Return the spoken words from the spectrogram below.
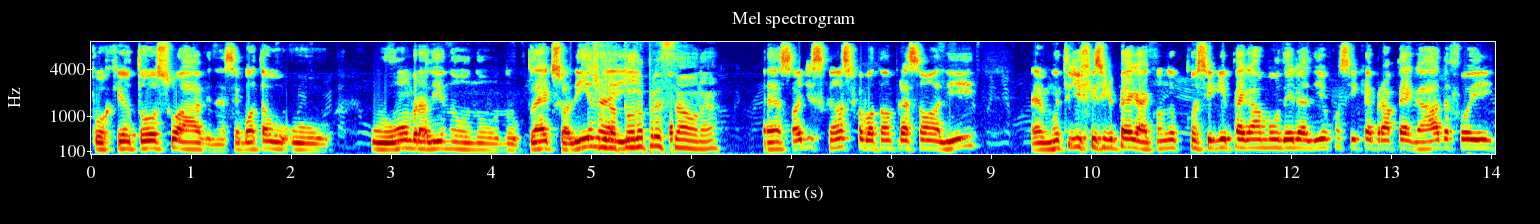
porque eu tô suave, né? Você bota o, o, o ombro ali no, no, no plexo ali, Tira né? Tira toda a pressão, né? É, só descansa, fica botando pressão ali é muito difícil de pegar. Quando eu consegui pegar a mão dele ali, eu consegui quebrar a pegada. Foi,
